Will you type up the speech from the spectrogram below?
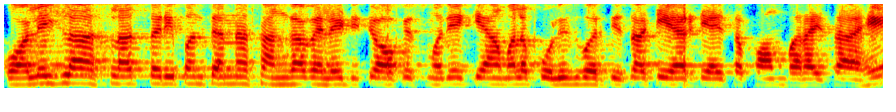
कॉलेजला असलात तरी पण त्यांना सांगा व्हॅलिडिटी ऑफिसमध्ये की आम्हाला पोलीस भरतीचा टीआरटीआयचा फॉर्म भरायचा आहे.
